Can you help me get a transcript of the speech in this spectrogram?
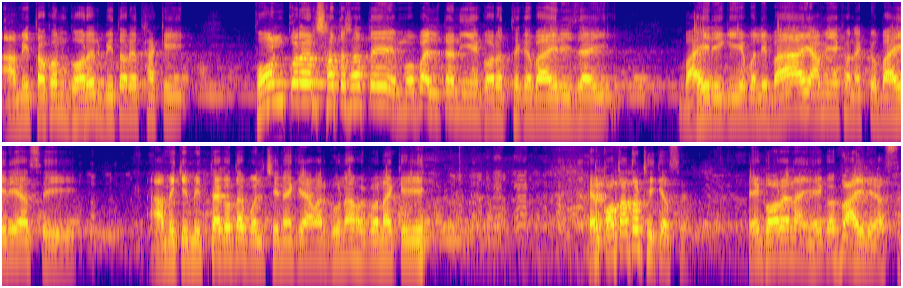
আমি তখন ঘরের ভিতরে থাকি ফোন করার সাথে সাথে মোবাইলটা নিয়ে ঘরের থেকে বাইরে যাই। বাইরে গিয়ে বলি, ভাই, আমি এখন একটু বাইরে আছি। আমি কি মিথ্যা কথা বলছি নাকি? আমার গুণা হইব নাকি? এর কথা তো ঠিক আছে। এ ঘরে নাই ঘর বাইরে আছে।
